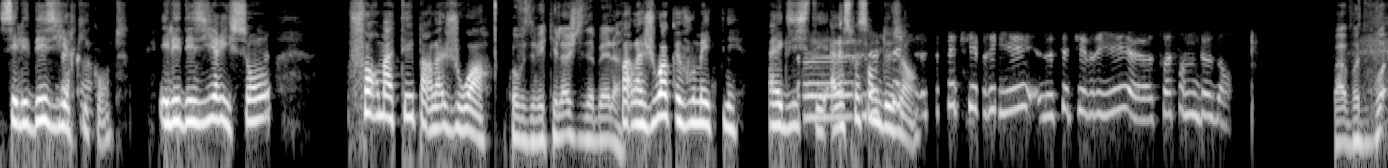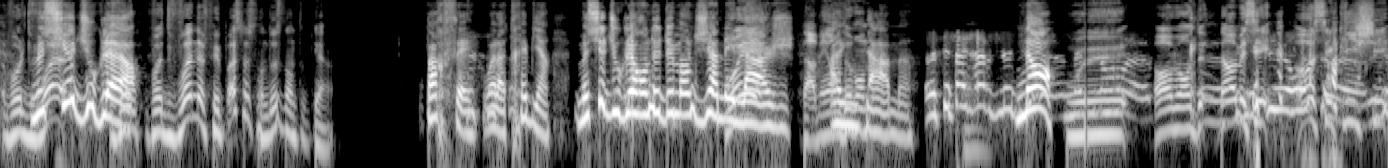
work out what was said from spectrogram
C'est les désirs qui D'accord. comptent. Et les désirs, ils sont formatés par la joie, Quoi, vous avez quel âge, Isabelle? Par la joie que vous mettez à exister. Elle Euh, a 62 le 7, ans. Le 7 février, le 7 février euh, 62 ans. Bah, votre voix, votre Monsieur voix, Jugler, votre, votre voix ne fait pas 62 en tout cas. parfait, voilà, très bien. Monsieur Jugler, on ne demande jamais Oui. l'âge à une demande. dame. Euh, c'est pas grave, je le dis. Non. euh, Oui. euh, Oh, mais de- euh, non, mais j'ai c'est oh, c'est euh, cliché.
